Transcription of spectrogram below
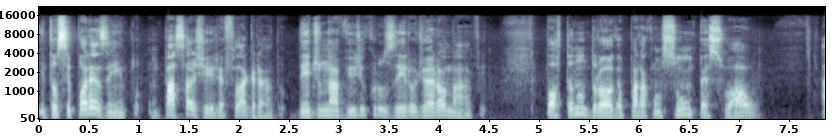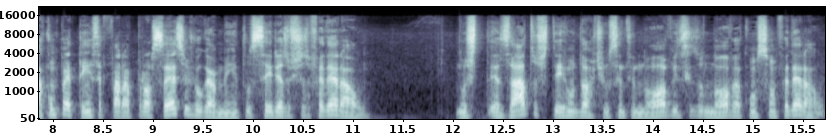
Então, se, por exemplo, um passageiro é flagrado dentro de um navio de cruzeiro ou de aeronave, portando droga para consumo pessoal, a competência para processo e julgamento seria a Justiça Federal, nos exatos termos do artigo 109, inciso 9 da Constituição Federal.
